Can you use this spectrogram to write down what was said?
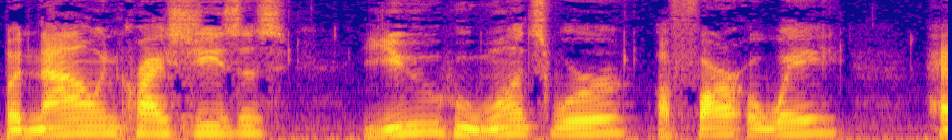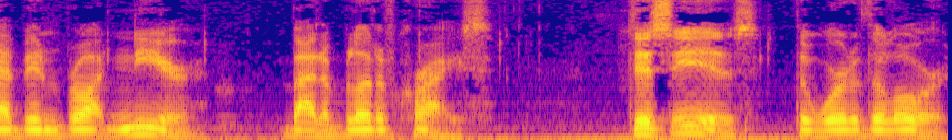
But now in Christ Jesus, you who once were afar away have been brought near by the blood of Christ. This is the word of the Lord.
